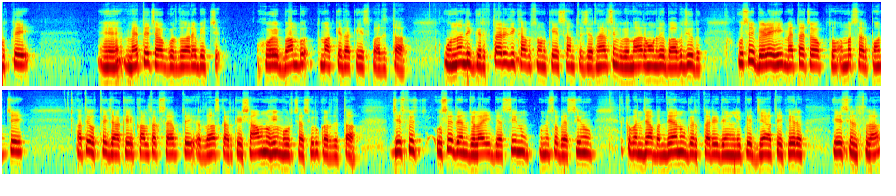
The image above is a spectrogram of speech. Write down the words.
ਉੱਤੇ ਮਹਿਤੇ ਚੌਕ ਗੁਰਦੁਆਰੇ ਵਿੱਚ ਹੋਏ ਬੰਬ ਧਮਾਕੇ ਦਾ ਕੇਸ ਪਾ ਦਿੱਤਾ। ਉਹਨਾਂ ਦੀ ਗ੍ਰਿਫਤਾਰੀ ਦੀ ਖਬਰ ਸੁਣ ਕੇ ਸੰਤ ਜਰਨੈਲ ਸਿੰਘ ਬਿਮਾਰ ਹੋਣ ਦੇ ਬਾਵਜੂਦ ਉਸੇ ਵੇਲੇ ਹੀ ਮਹਿਤਾ ਚੌਕ ਤੋਂ ਅੰਮ੍ਰਿਤਸਰ ਪਹੁੰਚੇ ਅਤੇ ਉੱਥੇ ਜਾ ਕੇ ਅਕਾਲ ਤਖਤ ਸਾਹਿਬ ਤੇ ਅਰਦਾਸ ਕਰਕੇ ਸ਼ਾਮ ਨੂੰ ਹੀ ਮੋਰਚਾ ਸ਼ੁਰੂ ਕਰ ਦਿੱਤਾ। ਜਿਸ ਵਿੱਚ ਉਸੇ ਦਿਨ ਜੁਲਾਈ 82 ਨੂੰ 1982 ਨੂੰ 51 ਬੰਦਿਆਂ ਨੂੰ ਗ੍ਰਿਫਤਾਰੀ ਦੇਣ ਲਈ ਭੇਜਿਆ ਅਤੇ ਫਿਰ ਇਹ ਸਿਲਸਿਲਾ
